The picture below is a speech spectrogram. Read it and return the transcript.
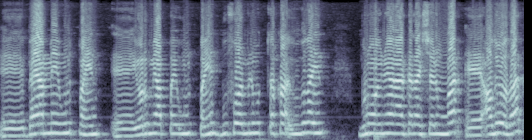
Ee, beğenmeyi unutmayın. Ee, yorum yapmayı unutmayın. Bu formülü mutlaka uygulayın. Bunu oynayan arkadaşlarım var. Ee, alıyorlar.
